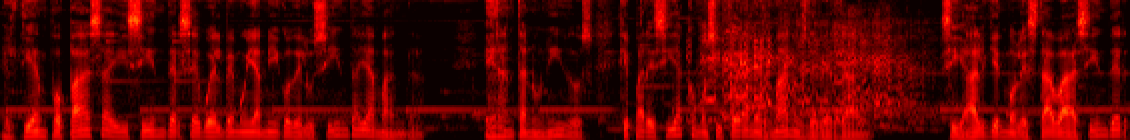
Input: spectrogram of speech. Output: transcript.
El tiempo pasa y Cinder se vuelve muy amigo de Lucinda y Amanda. Eran tan unidos que parecía como si fueran hermanos de verdad. Si alguien molestaba a Cinder,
